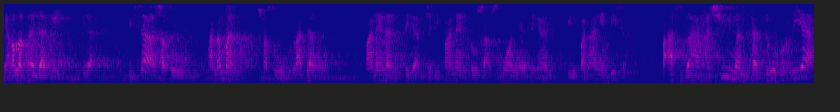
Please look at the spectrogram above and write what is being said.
Yang Allah kehendaki ya bisa satu tanaman, satu ladang panenan tidak menjadi panen, rusak semuanya dengan tiupan angin bisa. Pak asbah hashiman tadruhur riyah.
